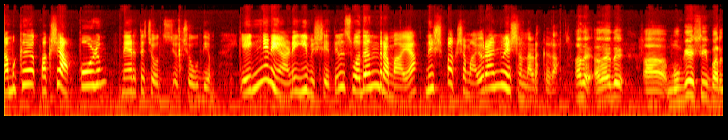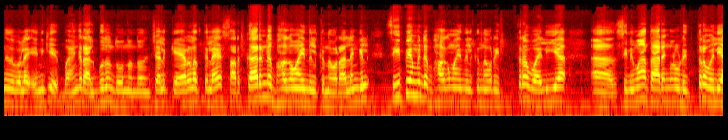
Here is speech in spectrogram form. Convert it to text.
നമുക്ക് പക്ഷെ അപ്പോഴും നേരത്തെ ചോദിച്ച ചോദ്യം എങ്ങനെയാണ് ഈ വിഷയത്തിൽ സ്വതന്ത്രമായ നിഷ്പക്ഷമായ ഒരു അന്വേഷണം നടക്കുക? അതെ അതായത് മുകേഷ് ഈ പറഞ്ഞതുപോലെ എനിക്ക് ഭയങ്കര അത്ഭുതം തോന്നുന്നതെന്ന് വെച്ചാൽ കേരളത്തിലെ സർക്കാരിന്റെ ഭാഗമായി നിൽക്കുന്നവർ അല്ലെങ്കിൽ സി പി എമ്മിന്റെ ഭാഗമായി നിൽക്കുന്നവർ ഇത്ര വലിയ സിനിമാ താരങ്ങളോട് ഇത്ര വലിയ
